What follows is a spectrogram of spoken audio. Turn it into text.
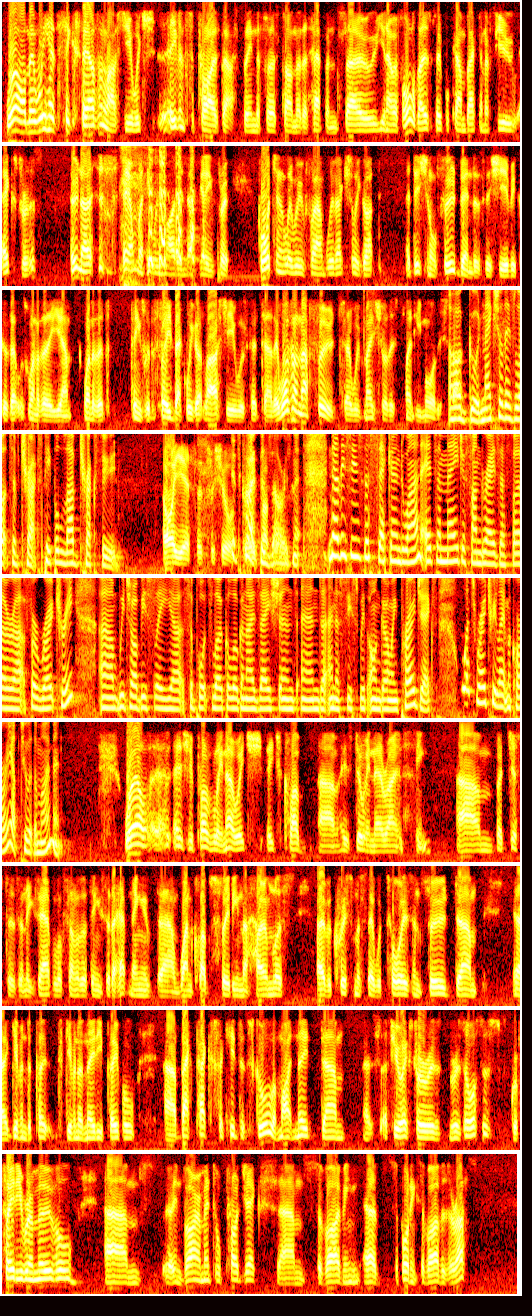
Well, I mean, we had 6,000 last year, which even surprised us, being the first time that it happened. So, you know, if all of those people come back and a few extras, who knows how many we might end up getting through. Fortunately, we've um, we've actually got additional food vendors this year because that was one of the um, one of the things with the feedback we got last year was that uh, there wasn't enough food, so we've made sure there's plenty more this time. Oh, good. Make sure there's lots of trucks. People love truck food. Oh, yes, that's for sure. It's quite Very bizarre, popular. isn't it? Now, this is the second one. It's a major fundraiser for uh, for Rotary, um, which obviously uh, supports local organisations and uh, and assists with ongoing projects. What's Rotary Lake Macquarie up to at the moment? Well, as you probably know, each each club um, is doing their own thing. Um, but just as an example of some of the things that are happening, uh, one club's feeding the homeless. Over Christmas, there were toys and food. Um, uh, given to given to needy people, uh, backpacks for kids at school that might need um, a, few extra resources, graffiti removal, um, environmental projects, um, surviving uh, supporting Survivors R Us.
